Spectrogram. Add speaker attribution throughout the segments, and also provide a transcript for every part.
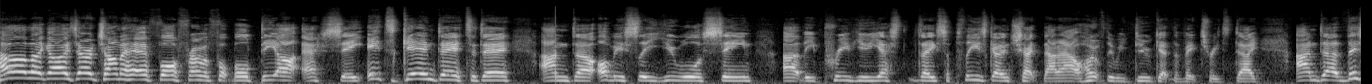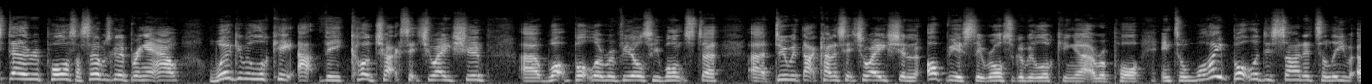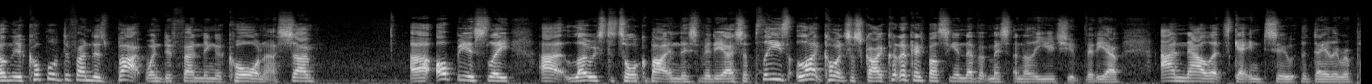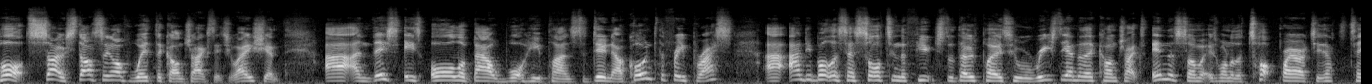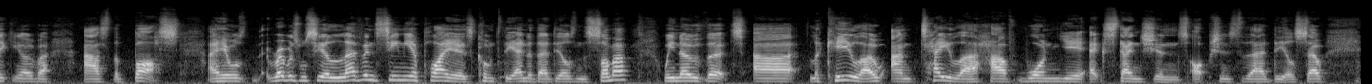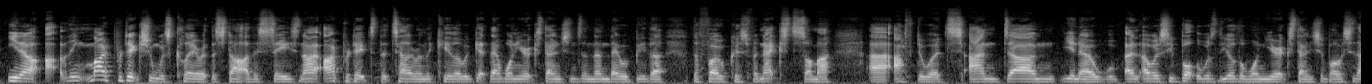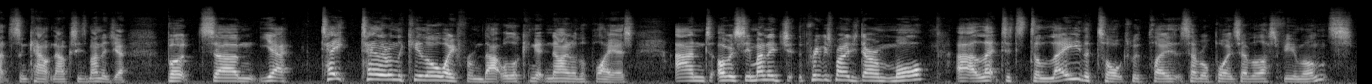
Speaker 1: Hello there guys, Aaron Challoner here for Forever Football DRFC. It's game day today and uh, obviously you will have seen uh, the preview yesterday so please go and check that out. Hopefully we do get the victory today. And uh, this daily report, I said I was going to bring it out, we're going to be looking at the contract situation, uh, what Butler reveals he wants to uh, do with that kind of situation and obviously we're also going to be looking at a report into why Butler decided to leave only a couple of defenders back when defending a corner corner. So, uh, obviously, uh, loads to talk about in this video, so please like, comment, subscribe, click the notification bell so you never miss another YouTube video. And now let's get into the daily report. So, starting off with the contract situation. Uh, and this is all about what he plans to do. Now, according to the Free Press, uh, Andy Butler says sorting the futures of those players who will reach the end of their contracts in the summer is one of the top priorities after taking over as the boss. Uh, he will, Rebels will see 11 senior players come to the end of their deals in the summer. We know that uh, and Taylor have one-year extensions options to their deals. So, you know, I think my prediction was clear at the start of this season. I, I predicted that Taylor and Lokilo would get their one-year extensions and then they would be the, the focus for next summer uh, afterwards. And, um, you know, and obviously Butler was the other one-year extension, but obviously that doesn't count now because he's manager. But, um, yeah, take Taylor and Lokilo away from that, we're looking at nine other players. And obviously, manage, the previous manager Darren Moore uh, elected to delay the talks with players at several points over the last few months.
